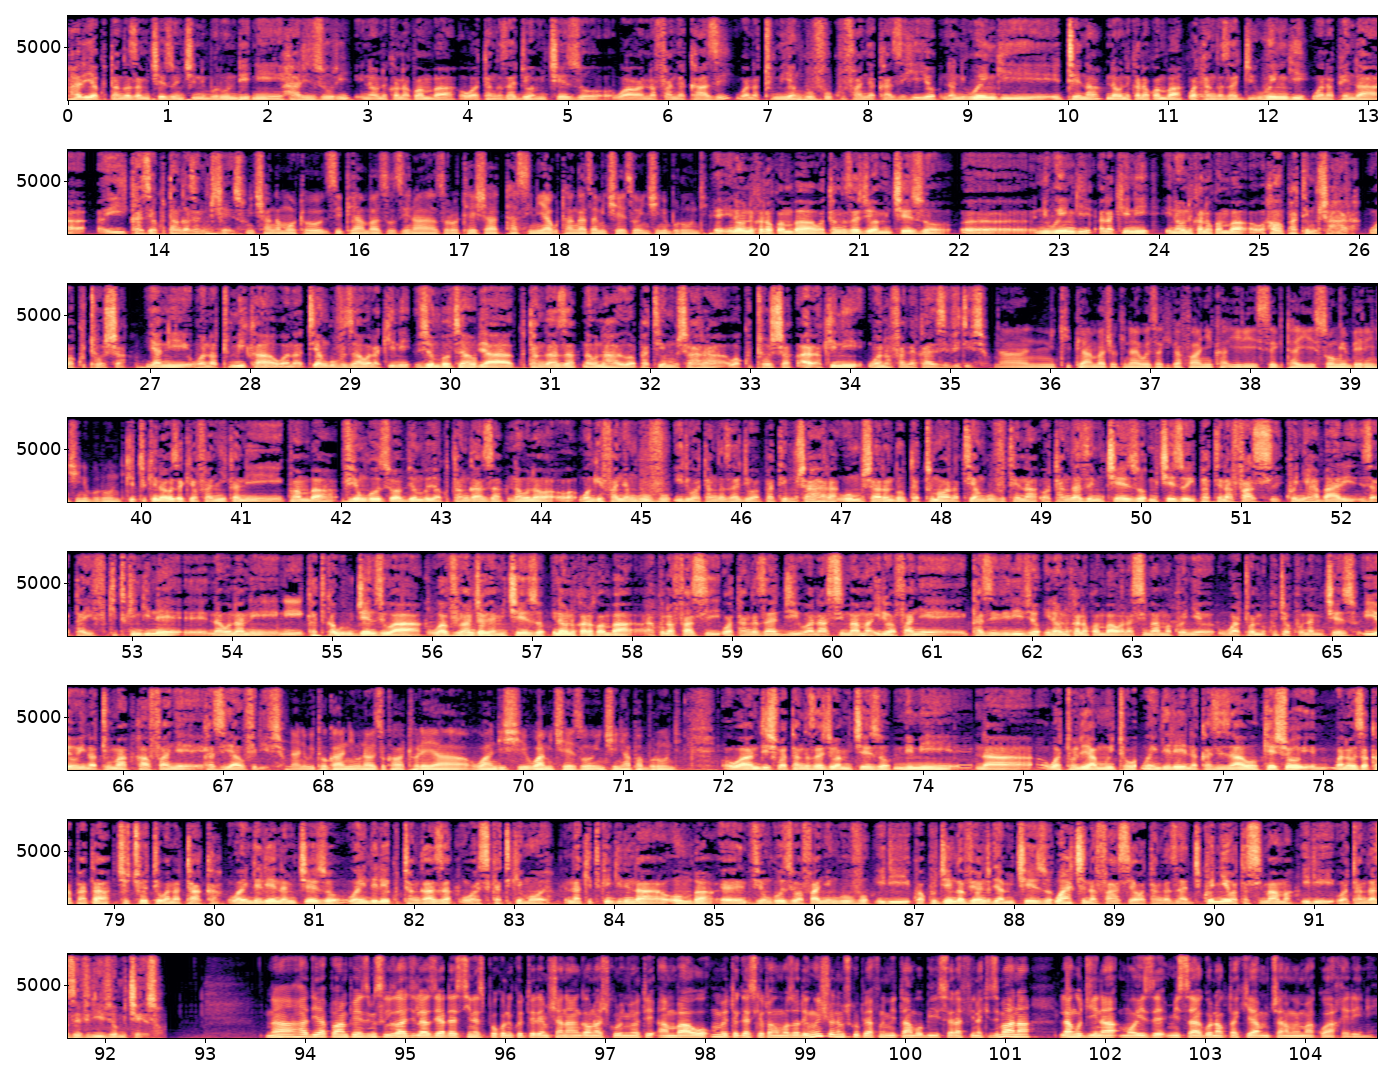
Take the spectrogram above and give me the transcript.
Hali ya kutangaza michezo nchini Burundi ni hali nzuri. Inaonekana kwamba watangazaji wa michezo wanafanya kazi, wanatumia nguvu kufanya kazi hiyo, na ni wengi tena. Inaonekana kwamba watangazaji wengi wanapenda hii kazi ya kutangaza michezo. Ni changamoto zipi ambazo zinazorotesha tasnia ya kutangaza michezo nchini Burundi? E, inaonekana kwamba watangazaji wa michezo uh, ni wengi, lakini inaonekana kwamba hawapati mshahara wa kutosha, yaani wanatumika, wanatia nguvu zao, lakini vyombo vyombo vyao vya kutangaza naona hawapatie mshahara wa kutosha, lakini wanafanya kazi vilivyo. Na ni kipi ambacho kinaweza kikafanyika ili sekta hii isonge mbele nchini Burundi? Kitu kinaweza kikafanyika ni kwamba viongozi wa vyombo vya kutangaza naona wa- wa- wangefanya nguvu ili watangazaji wapate mshahara. Huo mshahara ndo utatuma wanatia nguvu tena watangaze mchezo, mchezo ipate nafasi kwenye habari za taifa. Kitu kingine eh, naona ni, ni katika ujenzi wa, wa viwanja vya michezo, inaonekana kwamba hakuna nafasi watangazaji wanasimama ili wafanye kazi vilivyo. Inaonekana kwamba wanasimama kwenye watu wamekuja kuona michezo, hiyo inatuma hawafanye kazi yao vilivyo. Na ni wito gani unaweza ukawatolea waandishi wa michezo nchini hapa Burundi? waandishi watangazaji wa michezo, mimi na watolea mwito waendelee na kazi zao. Kesho eh, wanaweza wakapata chochote wanataka, waendelee na mchezo, waendelee kutangaza, wasikatike moyo. Na kitu kingine naomba eh, viongozi wafanye nguvu ili kwa kujenga viwanja vya michezo waache nafasi ya watangazaji kwenyewe, watasimama ili watangaze vilivyo michezo. Na hadi hapa mpenzi msikilizaji la ziada sina sipoko ni kuteremsha nanga unashukuru nyote ambao mmetega sikio tangu mwanzo hadi mwisho nimshukuru pia fundi mitambo Bi Serafina Kizimana langu jina Moize Misago na kutakia mchana mwema kwa akhirini.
